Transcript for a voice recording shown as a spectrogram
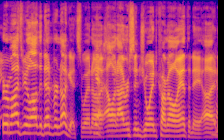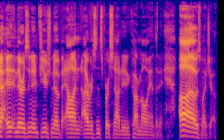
It, it reminds me a lot of the Denver Nuggets when uh, Yes. Allen Iverson joined Carmelo Anthony, uh, and- Yeah. and, there was an infusion of Allen Iverson's personality to Carmelo Anthony. Uh, that was my joke.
